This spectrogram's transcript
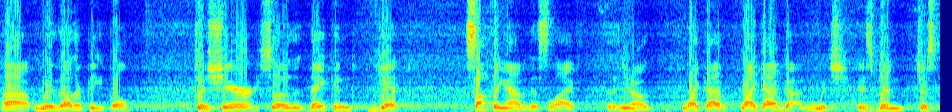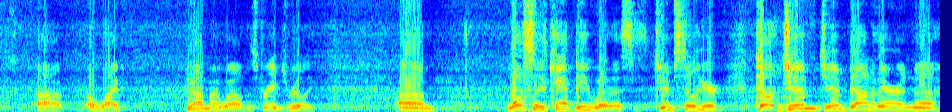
uh, with other people to share so that they can get something out of this life, that, you know, like I've, like I've gotten, which has been just uh, a life beyond my wildest dreams, really. Um, Leslie can't be with us. Is Jim still here? Tell Jim, Jim down there, and uh,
